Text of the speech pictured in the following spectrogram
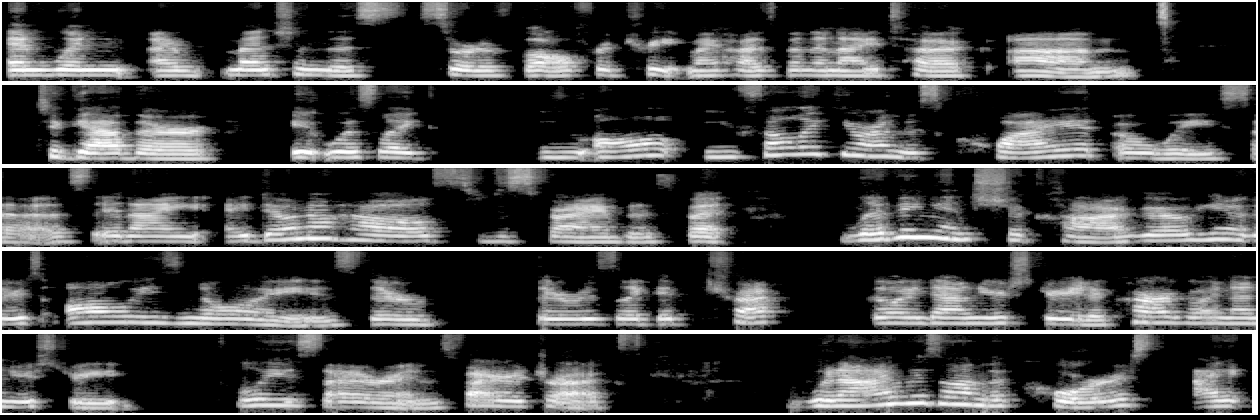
And when I mentioned this sort of golf retreat my husband and I took um, together, it was like you all you felt like you were on this quiet oasis. And I I don't know how else to describe this, but living in Chicago, you know, there's always noise. There there was like a truck going down your street, a car going down your street, police sirens, fire trucks. When I was on the course, I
